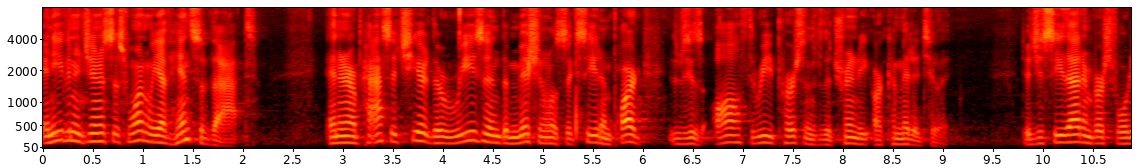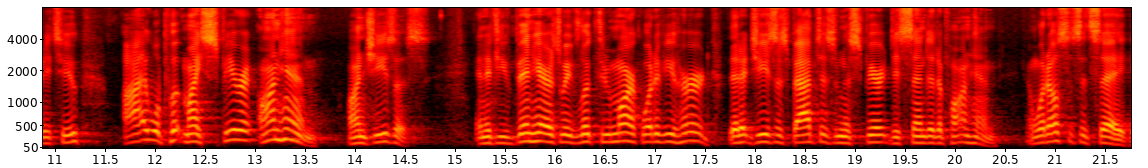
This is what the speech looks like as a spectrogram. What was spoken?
And even in Genesis 1, we have hints of that. And in our passage here, the reason the mission will succeed in part is because all three persons of the Trinity are committed to it. Did you see that in verse 42? I will put my spirit on him, on Jesus. And if you've been here as we've looked through Mark, what have you heard? That at Jesus' baptism, the Spirit descended upon him. And what else does it say?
